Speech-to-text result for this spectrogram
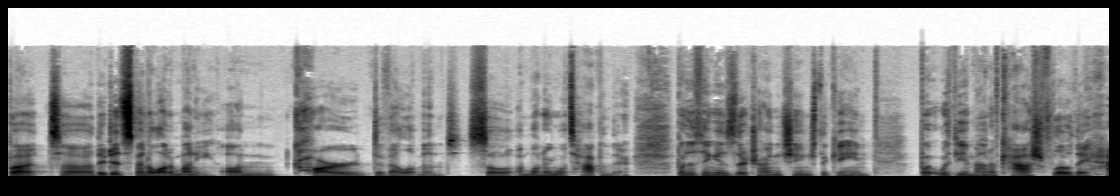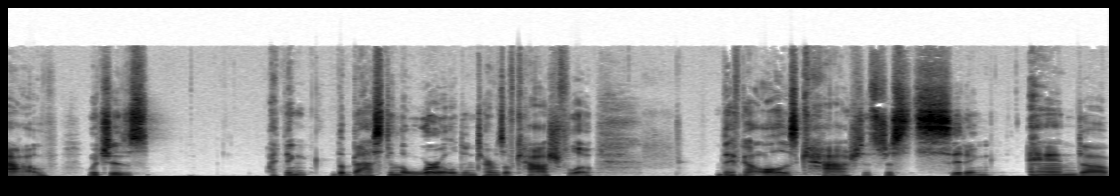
But uh, they did spend a lot of money on car development. So I'm wondering what's happened there. But the thing is, they're trying to change the game. But with the amount of cash flow they have, which is, I think, the best in the world in terms of cash flow. They've got all this cash that's just sitting, and uh,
